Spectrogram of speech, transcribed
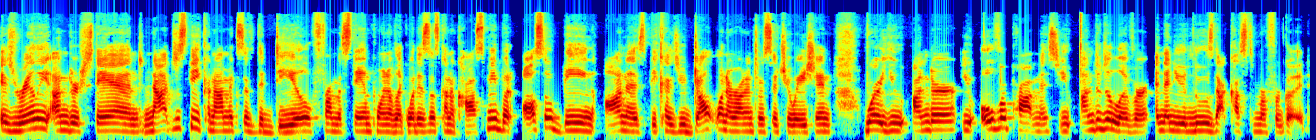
is really understand not just the economics of the deal from a standpoint of like, what is this going to cost me, but also being honest because you don't want to run into a situation where you under, you overpromise, you underdeliver, and then you lose that customer for good.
